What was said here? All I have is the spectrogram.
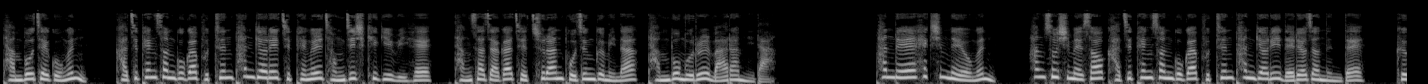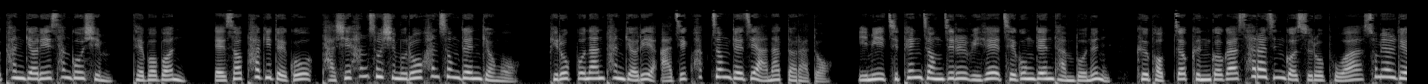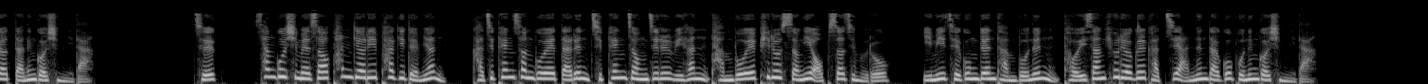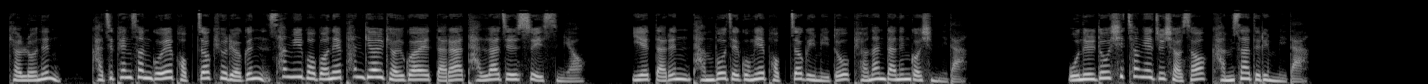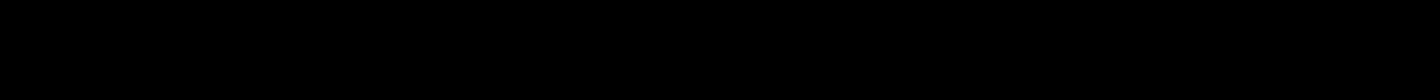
담보 제공은 가집행 선고가 붙은 판결의 집행을 정지시키기 위해 당사자가 제출한 보증금이나 담보물을 말합니다. 판례의 핵심 내용은 항소심에서 가집행 선고가 붙은 판결이 내려졌는데 그 판결이 상고심, 대법원에서 파기되고 다시 항소심으로 환송된 경우 비록 본안 판결이 아직 확정되지 않았더라도 이미 집행 정지를 위해 제공된 담보는 그 법적 근거가 사라진 것으로 보아 소멸되었다는 것입니다. 즉, 상고심에서 판결이 파기되면 가집행 선고에 따른 집행 정지를 위한 담보의 필요성이 없어지므로 이미 제공된 담보는 더 이상 효력을 갖지 않는다고 보는 것입니다. 결론은 가집행 선고의 법적 효력은 상위 법원의 판결 결과에 따라 달라질 수 있으며 이에 따른 담보 제공의 법적 의미도 변한다는 것입니다. 오늘도 시청해주셔서 감사드립니다.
